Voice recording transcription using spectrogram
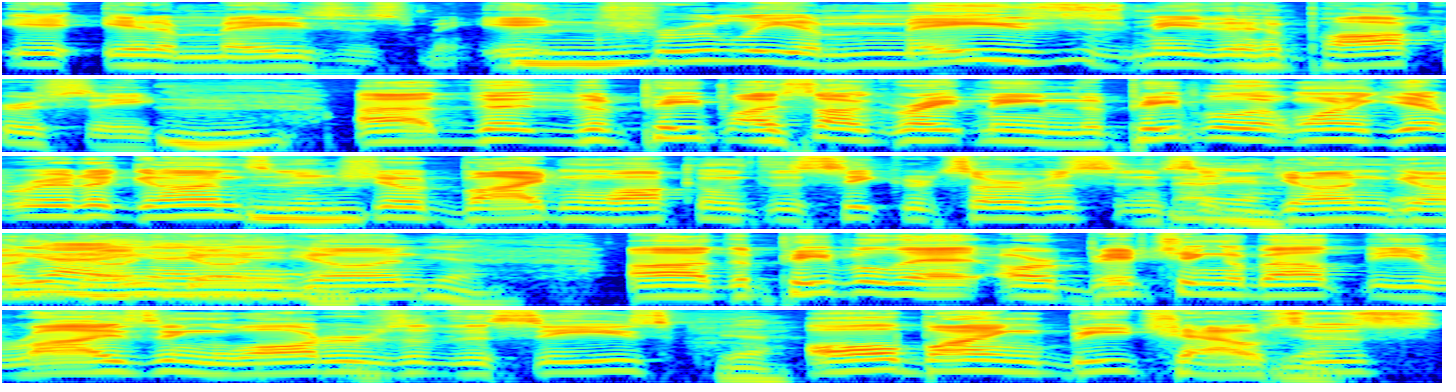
it, it, amazes me. It Mm-hmm. truly amazes me the hypocrisy. Mhm. Uh, the the people I saw a great meme. The people that want to get rid of guns and it showed Biden walking with the Secret Service and said Mm-hmm. yeah. gun, gun, Yeah, gun, yeah, gun, yeah, gun. Uh, the people that are bitching about the rising waters of the seas, Yeah. all buying beach houses.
